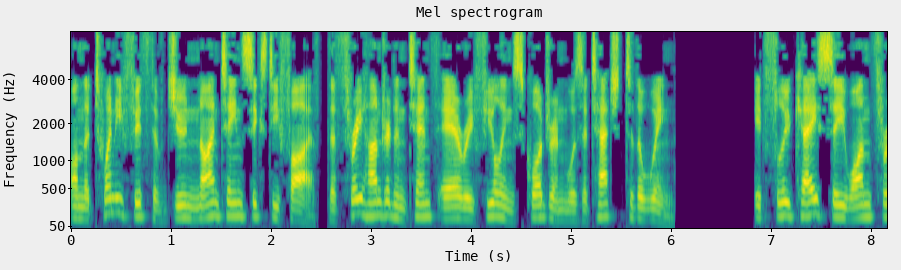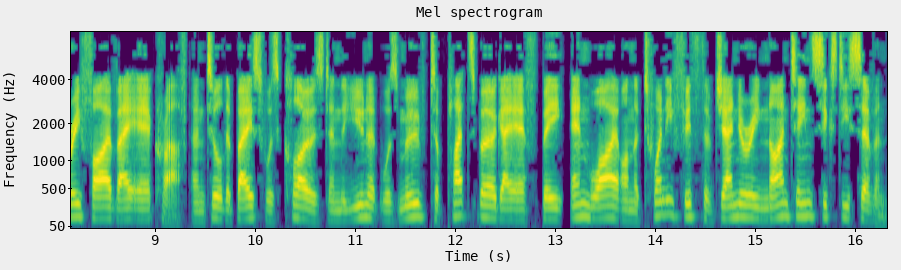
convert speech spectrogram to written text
On 25 June 1965, the 310th Air Refueling Squadron was attached to the wing. It flew KC-135A aircraft until the base was closed and the unit was moved to Plattsburgh AFB, NY on 25 January 1967.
